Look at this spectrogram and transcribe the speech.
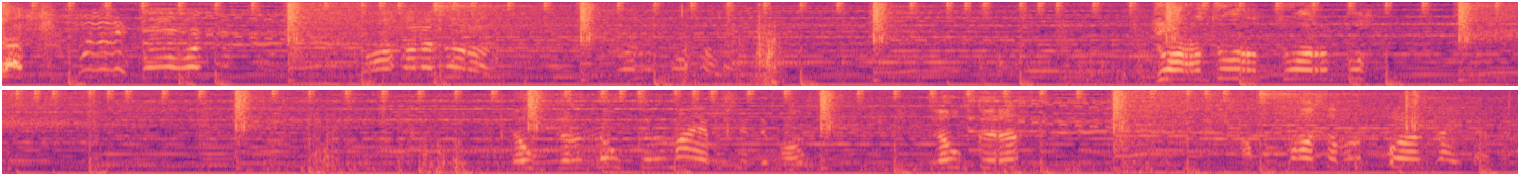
गं. पाऊस आलाय जोरात. जोरात. जोरात पाऊस. लवकरच लवकरच माझ्यापाशी येते पाऊस. लवकरच. आपण पावसाबरोबर पळत जायचं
